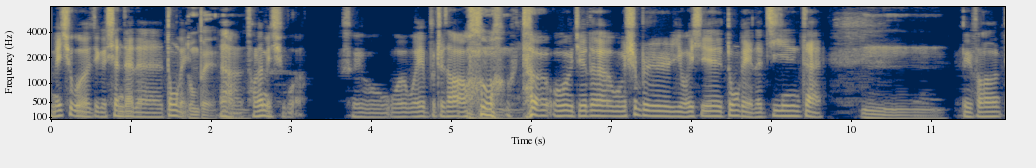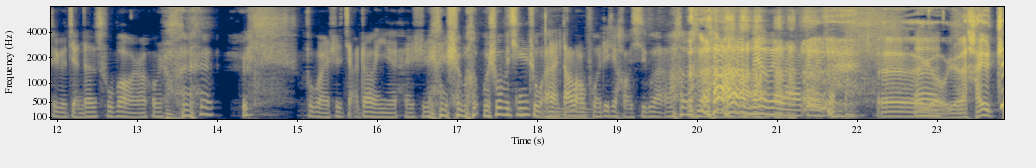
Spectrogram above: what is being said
没去过这个现在的东北。东北啊，从来没去过，所以我我我也不知道，我我觉得我是不是有一些东北的基因在？嗯，北方这个简单粗暴，然后什么？不管是假仗义还是 什么，我说不清楚。哎，打老婆这些好习惯啊，没有没有了，开玩笑。呃，原来还有这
